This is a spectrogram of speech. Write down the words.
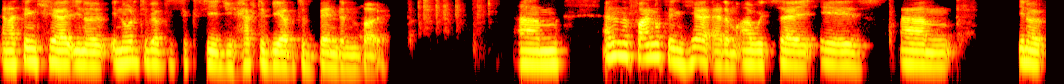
And I think here, you know, in order to be able to succeed, you have to be able to bend and bow. Um, and then the final thing here, Adam, I would say is, um, you know,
